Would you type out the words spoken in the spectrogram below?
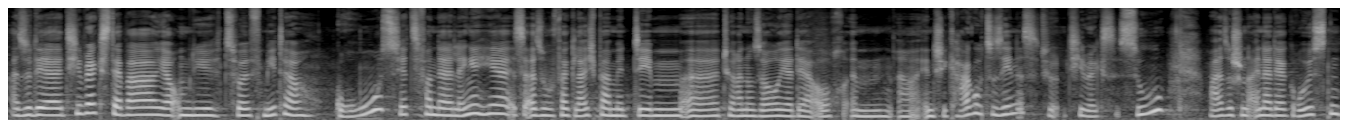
Also der T-Rex, der war ja um die 12 Meter groß, jetzt von der Länge her, ist also vergleichbar mit dem äh, Tyrannosaurier, der auch im, äh, in Chicago zu sehen ist, T-Rex Zoo, war also schon einer der größten.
